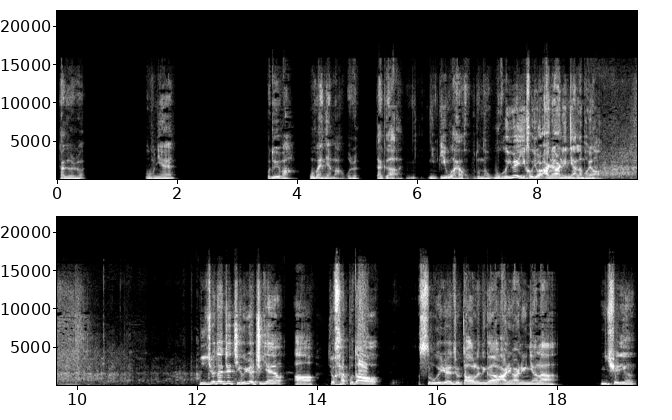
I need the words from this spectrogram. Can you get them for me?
大哥说五年，不对吧？五百年吧？我说大哥，你你比我还糊涂呢。五个月以后就是二零二零年了，朋友。你觉得这几个月之间啊，就还不到四五个月就到了那个二零二零年了？你确定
